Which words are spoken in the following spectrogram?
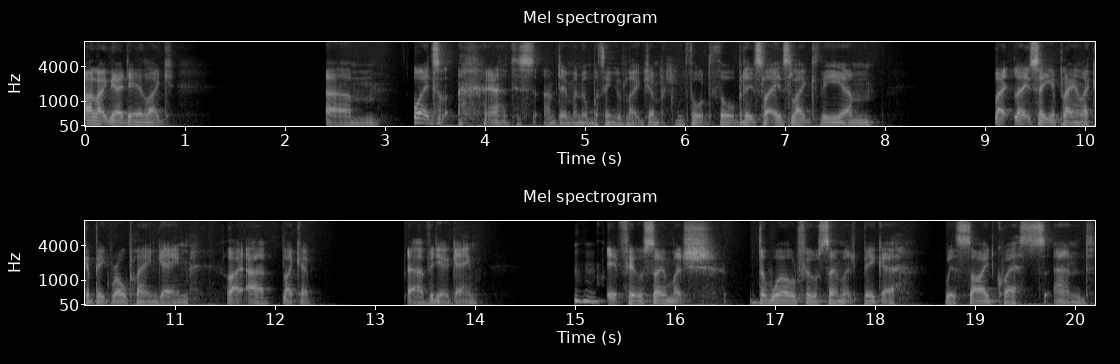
I like the idea like um well it's yeah, this I'm doing my normal thing of like jumping from thought to thought, but it's like it's like the um like let's say you're playing like a big role playing game like uh like a, a video game. Mhm. It feels so much the world feels so much bigger with side quests and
